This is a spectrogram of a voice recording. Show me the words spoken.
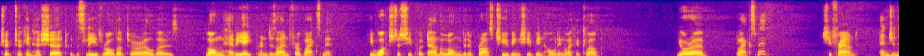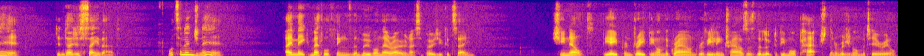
Trip took in her shirt with the sleeves rolled up to her elbows, long, heavy apron designed for a blacksmith. He watched as she put down the long bit of brass tubing she had been holding like a club. You're a blacksmith? She frowned. Engineer. Didn't I just say that? What's an engineer? I make metal things that move on their own, I suppose you could say. She knelt, the apron draping on the ground, revealing trousers that looked to be more patched than original material.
